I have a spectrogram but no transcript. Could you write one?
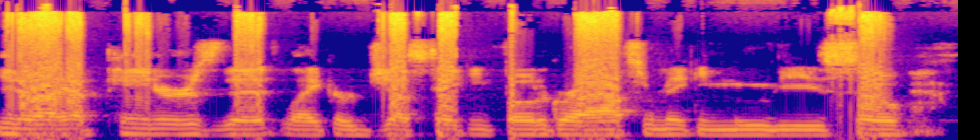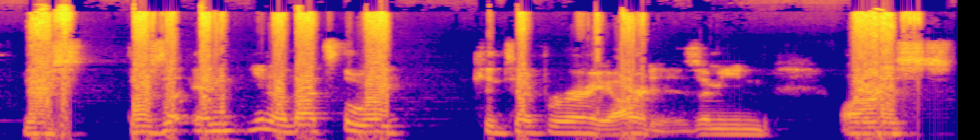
you know, I have painters that like are just taking photographs or making movies. So there's there's and you know that's the way contemporary art is. I mean, artists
